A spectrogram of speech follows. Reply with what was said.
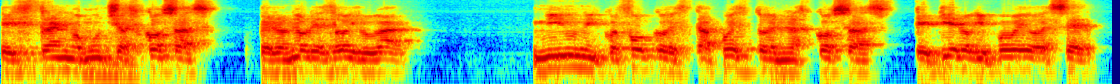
Extraño muchas cosas, pero no les doy lugar. Mi único foco está puesto en las cosas que quiero y puedo hacer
